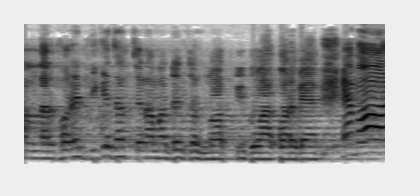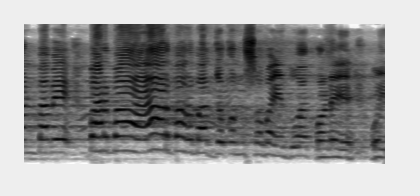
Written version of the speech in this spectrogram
আল্লাহর ঘরের দিকে যাচ্ছেন আমাদের জন্য আপনি দোয়া করবেন। এমন ভাবে বারবার বারবার যখন সবাই দোয়া করে, ওই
